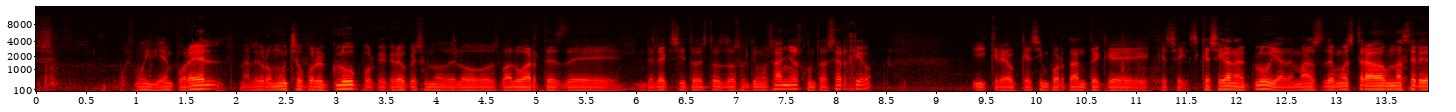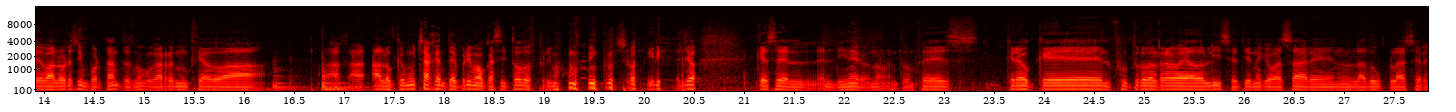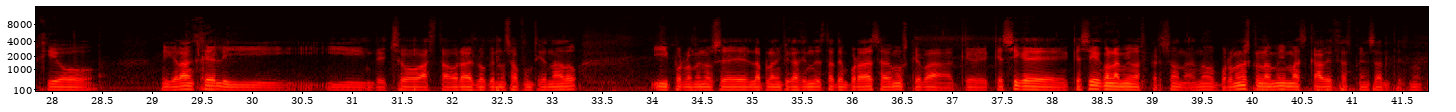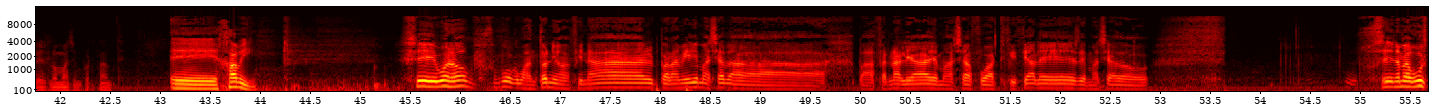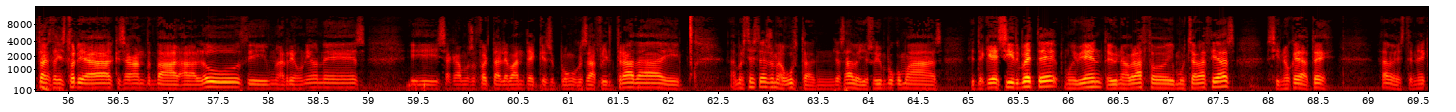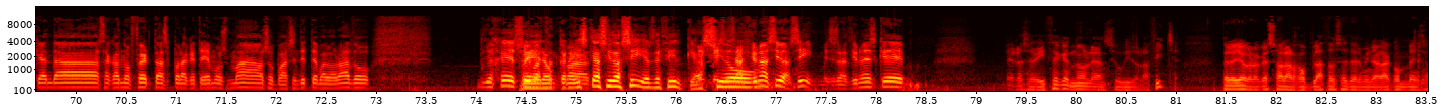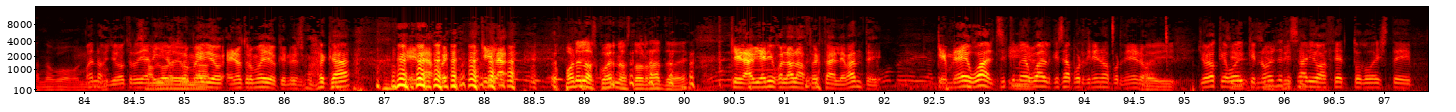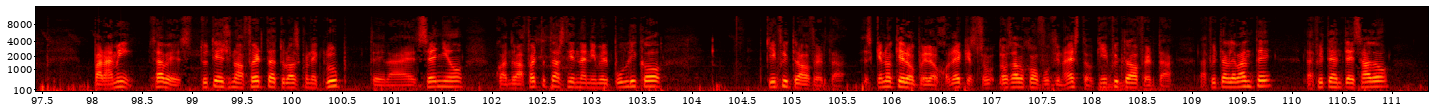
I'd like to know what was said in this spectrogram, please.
muy bien por él. Me alegro mucho por el club porque creo que es uno de los baluartes de- del éxito de estos dos últimos años junto a Sergio. Y creo que es importante que, que, se- que siga en el club y además demuestra una serie de valores importantes, ¿no? Porque ha renunciado a, a- a lo que mucha gente prima, o casi todos primamos, incluso diría yo, que es el, el dinero, ¿no? Entonces, creo que el futuro del Real Valladolid se tiene que basar en la dupla Sergio Miguel Ángel y, y, de hecho hasta ahora es lo que nos ha funcionado. Y por lo menos eh, la planificación de esta temporada sabemos que va que, que sigue que sigue con las mismas personas no por lo menos con las mismas cabezas pensantes no que es lo más importante. Eh, Javi, Sí, bueno, un poco como Antonio. Al final, para mí, demasiada parafernalia, demasiado fuegos artificiales, demasiado. Sí, no me gustan estas historias que se hagan tanta a la luz y unas reuniones y sacamos oferta de Levante que supongo que sea filtrada y a mí estas historias no me gustan, ya sabes, yo soy un poco más... Si te quieres ir, vete, muy bien, te doy un abrazo y muchas gracias, si no, quédate. ¿Sabes? Tener que andar sacando ofertas para que te demos más o para sentirte valorado... Yo es que soy pero ¿creéis más- que ha sido así? Es decir, que mi, ha mi sido... sensación ha sido así. Mi sensación es que pero se dice que no le han subido la ficha Pero yo creo que eso a largo plazo se terminará compensando con... Bueno, yo otro día leí en otro, una- medio, en otro medio que no es marca que, la, que, la- Os ponen los cuernos todo el rato, ¿eh? que le habían igualado la oferta del Levante. Que me da igual, sí que me da igual que sea por dinero o por dinero. Y- Yo lo que voy, Sí, que no sí, es necesario hacer todo este para mí, ¿sabes? Tú tienes una oferta, tú la das con el club, te la enseño. Cuando la oferta trasciende a nivel público, ¿quién filtra la oferta? Es que no quiero, pero joder, que so- todos sabemos cómo funciona esto. ¿Quién filtra la oferta? ¿La filtra Levante? ¿La filtra el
